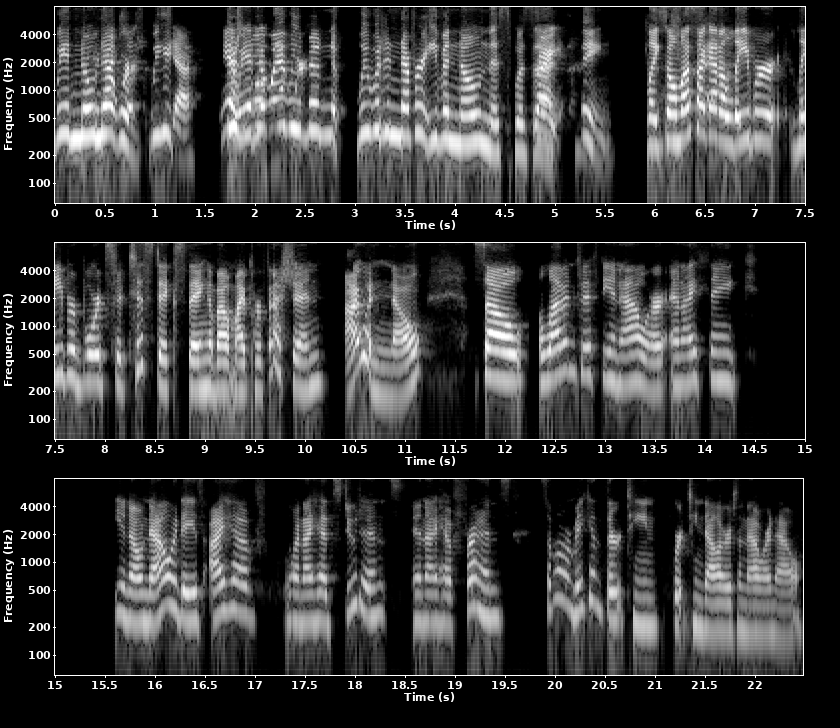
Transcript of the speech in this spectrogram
We had no network. We Yeah, yeah, we had no no way we even we would have never even known this was a Right. thing. like so unless I got a labor labor board statistics thing about my profession, I wouldn't know. So eleven fifty an hour, and I think, you know, nowadays I have when I had students and I have friends, some of them are making 13 dollars an hour now.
